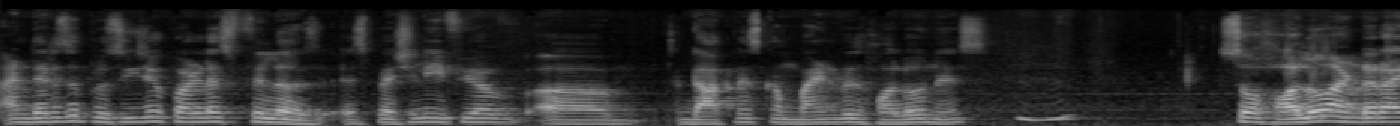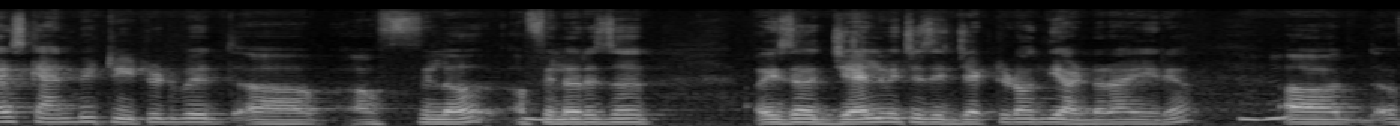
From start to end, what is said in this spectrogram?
And there is a procedure called as fillers especially if you have um, darkness combined with hollowness so hollow under eyes can be treated with uh, a filler. A filler is a is a gel which is injected on the under eye area. Uh,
